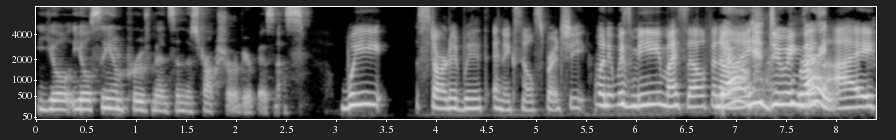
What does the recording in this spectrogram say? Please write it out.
you'll you'll see improvements in the structure of your business. We started with an Excel spreadsheet. When it was me, myself, and yeah, I doing right. this, I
